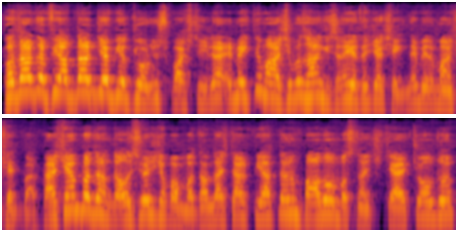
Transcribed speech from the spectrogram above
Pazarda fiyatlar cep yakıyor üst başlığıyla emekli maaşımız hangisine yetecek şeklinde bir manşet var. Perşembe pazarında alışveriş yapan vatandaşlar fiyatların pahalı olmasına şikayetçi oldu.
